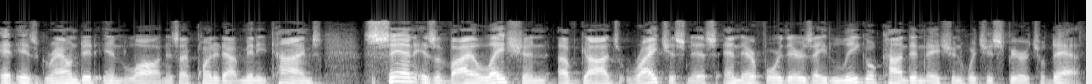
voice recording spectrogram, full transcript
It is grounded in law. And as I've pointed out many times, sin is a violation of God's righteousness, and therefore there's a legal condemnation, which is spiritual death.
